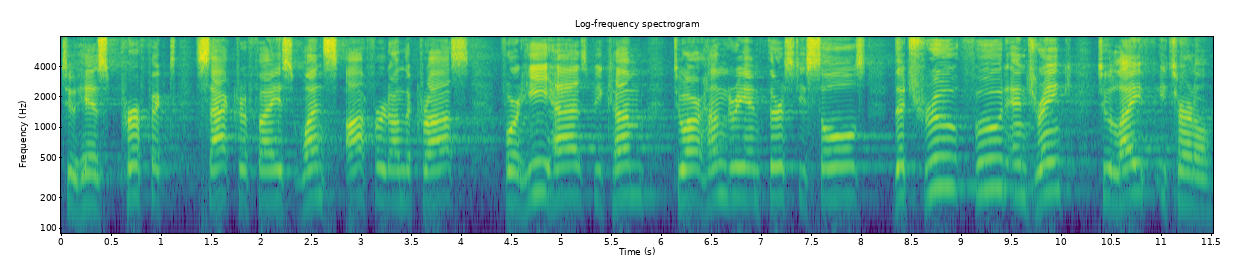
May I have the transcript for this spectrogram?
to his perfect sacrifice once offered on the cross, for he has become to our hungry and thirsty souls the true food and drink to life eternal.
